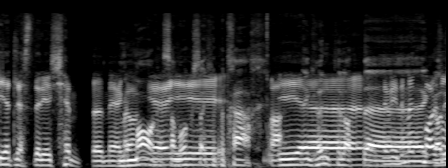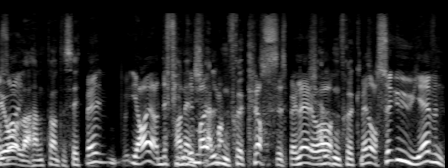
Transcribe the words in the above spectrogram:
i et Leicester i kjempemedgang. Men Marius er vokser ikke på trær. i, Det er grunn til at uh, også- Guardiola henter han til sitt. Men, ja, ja, Han er en. Sjelden frukt. Klassespiller, og, frukt. men også ujevn.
